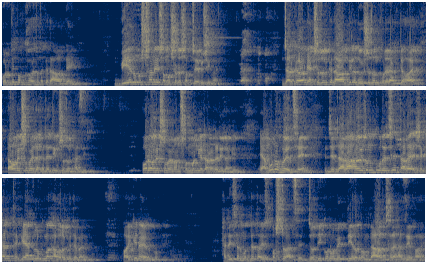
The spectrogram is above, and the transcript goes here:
কর্তৃপক্ষ হয়তো তাকে দাওয়াত দেয়নি। বিয়ের অনুষ্ঠানে এই সমস্যাটা সবচেয়ে বেশি হয়। যার কারণে একশো জনকে দাওয়াত দিলে দুইশো জন ধরে রাখতে হয়, তা অনেক সময় দেখা যায় তিনশো জন হাজির। পরে অনেক সময় মান সম্মান নিয়ে টানাটানি লাগে। এমনও হয়েছে যে যারা আয়োজন করেছে, তারা সেখান থেকে এক লুকমা খাবারও খেতে পারেনি। হয় কি না এরকম? হাদিসের মধ্যে তো স্পষ্ট আছে, যদি কোনো ব্যক্তি এরকম দাওয়াত ছাড়া হাজির হয়,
